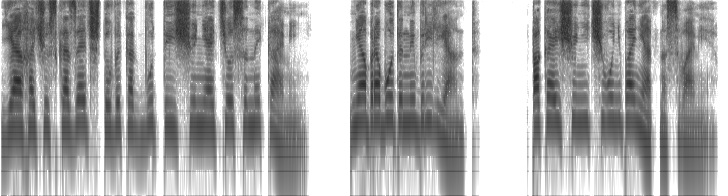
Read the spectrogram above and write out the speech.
я хочу сказать, что вы как будто еще не отесанный камень, не обработанный бриллиант. Пока еще ничего не понятно с вами.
